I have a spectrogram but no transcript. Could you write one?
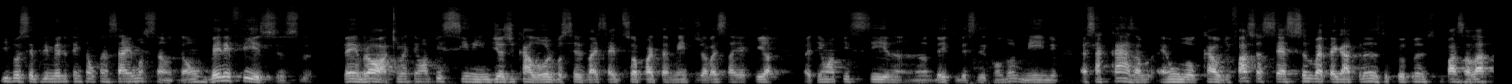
e você primeiro tem que alcançar a emoção. Então, benefícios. Lembra, ó, aqui vai ter uma piscina. Em dias de calor, você vai sair do seu apartamento, já vai sair aqui, ó, vai ter uma piscina né, dentro desse condomínio. Essa casa é um local de fácil acesso, você não vai pegar trânsito, porque o trânsito passa lá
